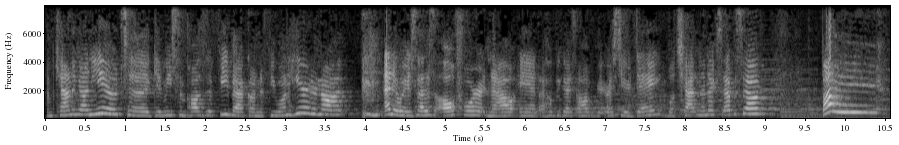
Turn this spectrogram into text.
I'm counting on you to give me some positive feedback on if you want to hear it or not. Anyways, that is all for it now, and I hope you guys all have a great rest of your day. We'll chat in the next episode. Bye!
